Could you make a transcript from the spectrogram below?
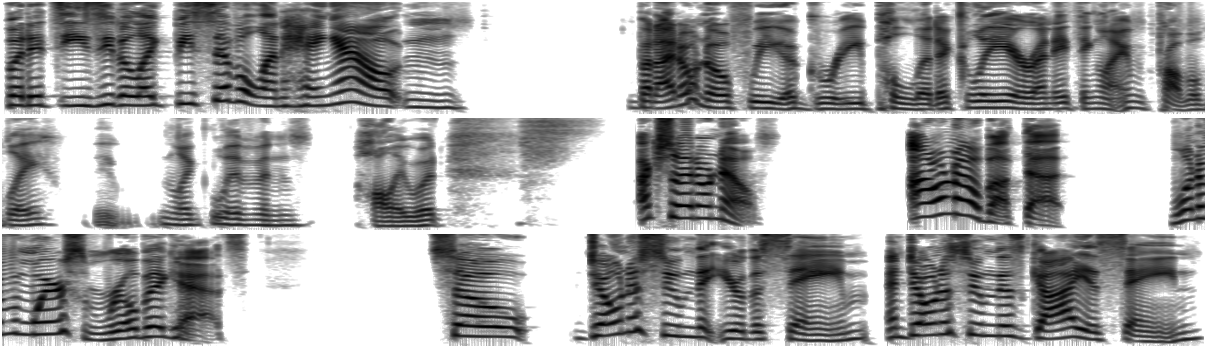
But it's easy to, like, be civil and hang out. And, but I don't know if we agree politically or anything like, probably. We, like, live in Hollywood. Actually, I don't know. I don't know about that. One of them wears some real big hats. So don't assume that you're the same and don't assume this guy is sane.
